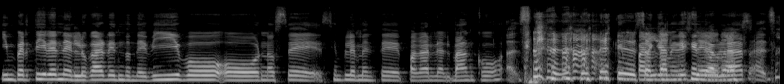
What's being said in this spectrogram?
invertir en el lugar en donde vivo o no sé, simplemente pagarle al banco así, que- para que me dejen de hablar. así.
